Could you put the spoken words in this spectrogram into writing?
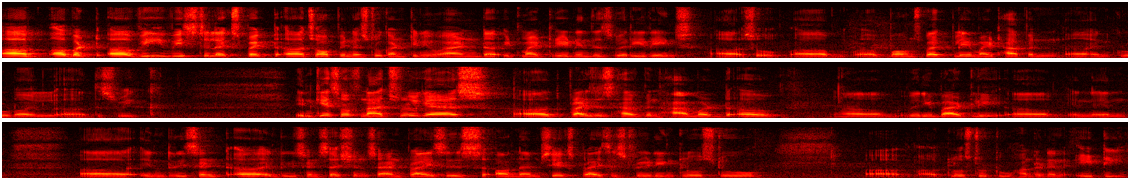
uh, uh, but uh, we we still expect uh, choppiness to continue and uh, it might trade in this very range. Uh, so a bounce back play might happen uh, in crude oil uh, this week. In case of natural gas uh, the prices have been hammered uh, uh, very badly uh, in in uh, in recent uh, in recent sessions and prices on the MCX price is trading close to uh, uh, close to 280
